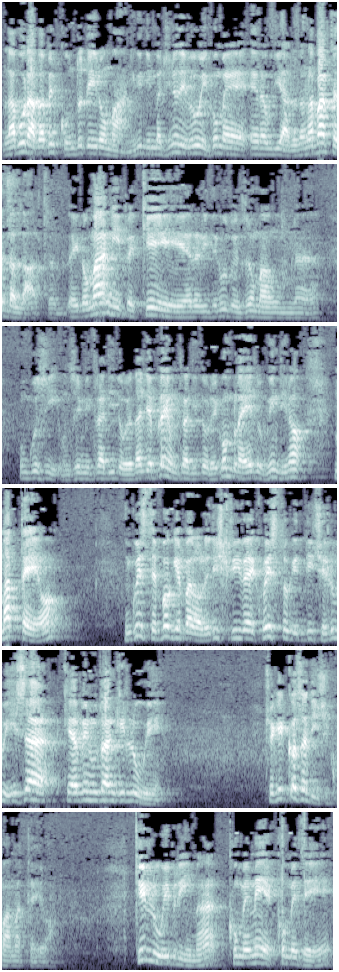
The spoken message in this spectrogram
lavorava per conto dei romani. Quindi immaginate voi come era odiato da una parte e dall'altra, dai romani perché era ritenuto insomma un, eh, un così, un semitraditore, dagli ebrei un traditore completo, quindi no. Matteo, in queste poche parole, descrive questo che dice Luisa, che è avvenuto anche in lui. Cioè che cosa dice qua Matteo? Che lui prima, come me e come te,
